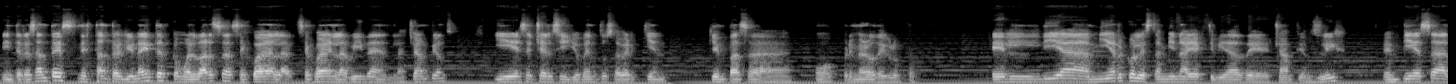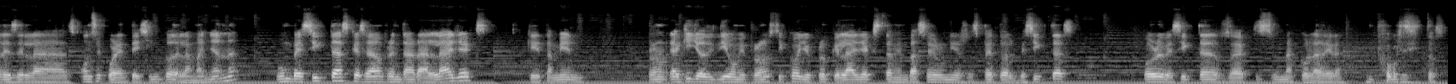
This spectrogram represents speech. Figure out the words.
interesantes. Tanto el United como el Barça se juega, se juega en la vida en la Champions y ese Chelsea Juventus a ver quién, quién pasa como primero de grupo. El día miércoles también hay actividad de Champions League. Empieza desde las 11.45 de la mañana. Un Besiktas que se va a enfrentar al Ajax, que también, aquí yo digo mi pronóstico, yo creo que el Ajax también va a ser un irrespeto al Besiktas. Pobre Besiktas, o sea, es una coladera, pobrecitos.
